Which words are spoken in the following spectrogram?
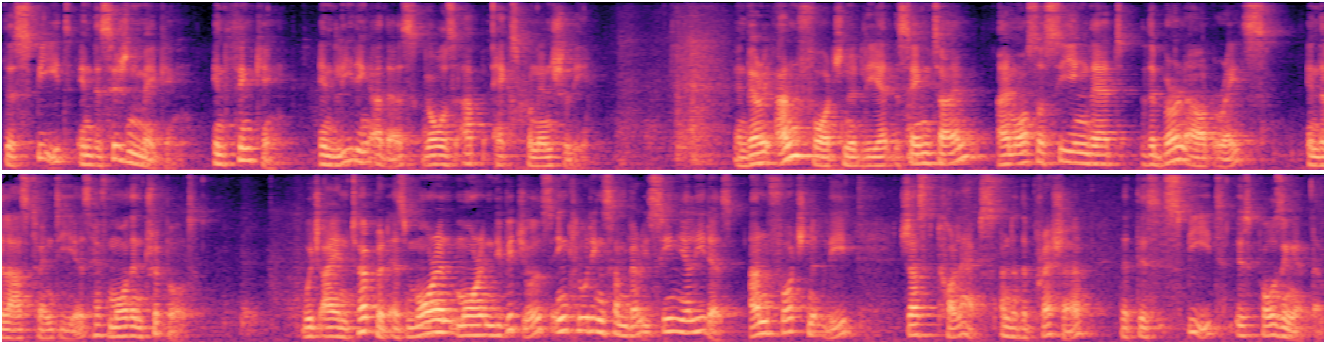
the speed in decision making, in thinking, in leading others goes up exponentially. And very unfortunately, at the same time, I'm also seeing that the burnout rates in the last 20 years have more than tripled, which I interpret as more and more individuals, including some very senior leaders, unfortunately just collapse under the pressure that this speed is posing at them.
